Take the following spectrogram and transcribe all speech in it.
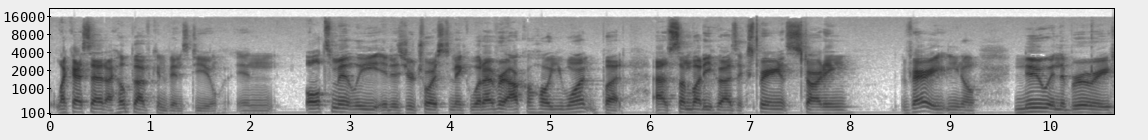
like I said, I hope I've convinced you. And ultimately, it is your choice to make whatever alcohol you want. But as somebody who has experience starting very, you know, new in the brewery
